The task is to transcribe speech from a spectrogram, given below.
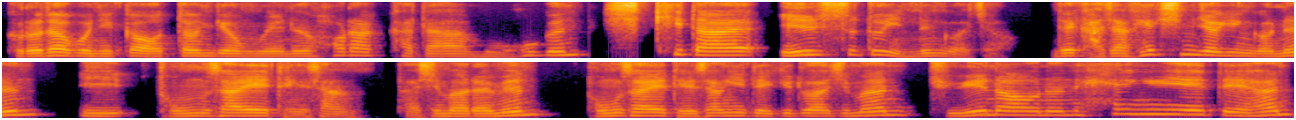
그러다 보니까 어떤 경우에는 허락하다, 뭐 혹은 시키다 일 수도 있는 거죠. 근데 가장 핵심적인 거는 이 동사의 대상, 다시 말하면 동사의 대상이 되기도 하지만 뒤에 나오는 행위에 대한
